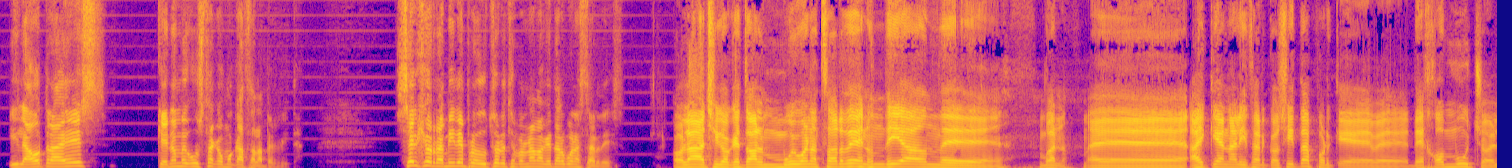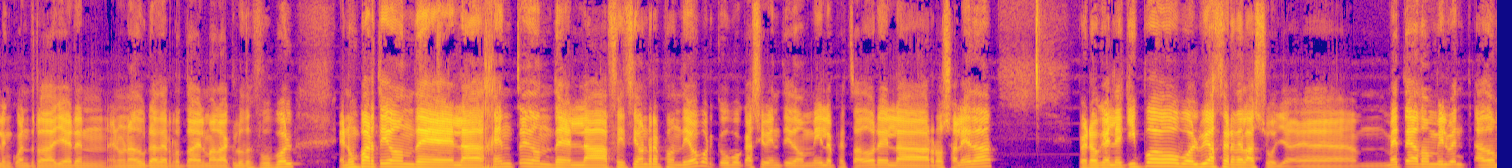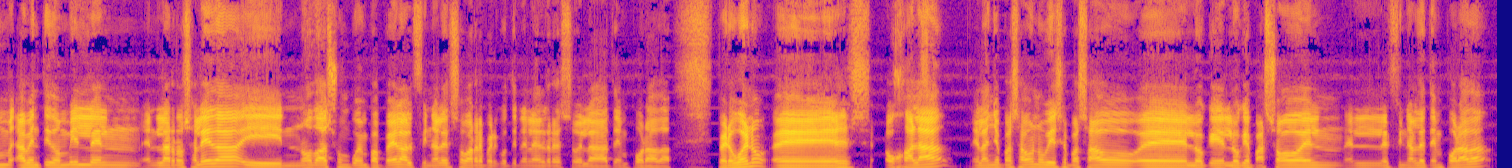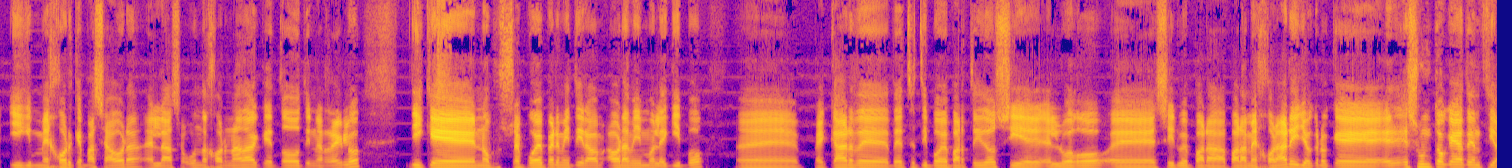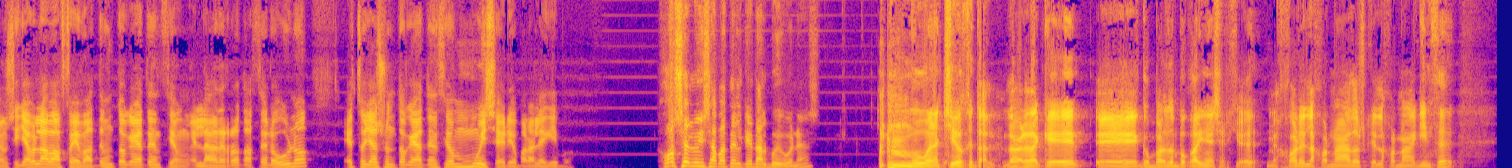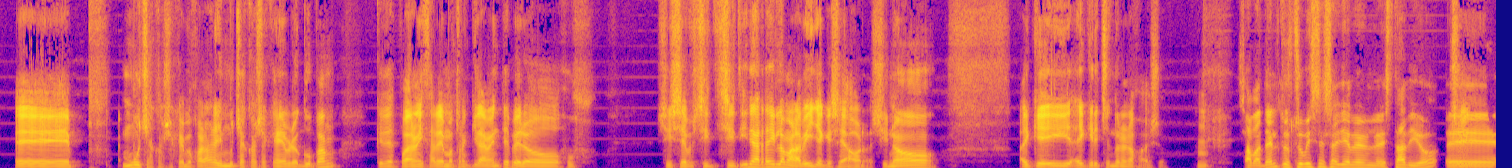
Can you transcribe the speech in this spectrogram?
y la otra es que no me gusta cómo caza la perrita. Sergio Ramírez, productor de este programa, ¿qué tal? Buenas tardes. Hola chicos, ¿qué tal? Muy buenas tardes en un día donde, bueno, eh, hay que analizar cositas porque eh, dejó mucho el encuentro de ayer en, una dura derrota del Málaga Club de Fútbol, en un partido donde la gente, donde la afición respondió, porque hubo casi 22.000 espectadores en la Rosaleda, pero que el equipo volvió a hacer de la suya. Eh, mete a, 2020 a, a 22.000 en, en la Rosaleda y no das un buen papel, al final eso va a repercutir en el resto de la temporada. Pero bueno, ojalá el año pasado no hubiese pasado eh, lo, que, lo que pasó en, el final de temporada y mejor que pase ahora en la segunda jornada, que todo tiene arreglo. y que no se puede permitir ahora mismo el equipo eh, pecar de, este tipo de partidos si luego eh, sirve para, para mejorar y yo creo que es un toque de atención. Si ya hablaba Febas de un toque de atención en la derrota 0-1, esto ya es un toque de atención muy serio para el equipo. José Luis Abatel, ¿qué tal? Muy buenas. Muy buenas, chicos, ¿qué tal? La verdad que eh, comparto un poco la línea de Sergio, ¿eh? Mejor en la jornada 2 que en la jornada 15. Eh, muchas cosas que mejorar, hay muchas cosas que me preocupan, que después analizaremos tranquilamente, pero uf, si, se- si, si tiene arreglo, maravilla que sea ahora. Si no, hay que ir, hay que ir echando un ojo a eso. Sabatel, tú estuviste ayer en el estadio. Sí. eh,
